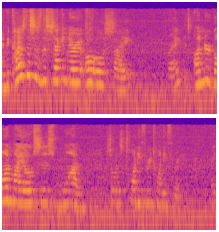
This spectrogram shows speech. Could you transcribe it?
And because this is the secondary oocyte, right, it's undergone meiosis one. So it's 23, 23, right?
